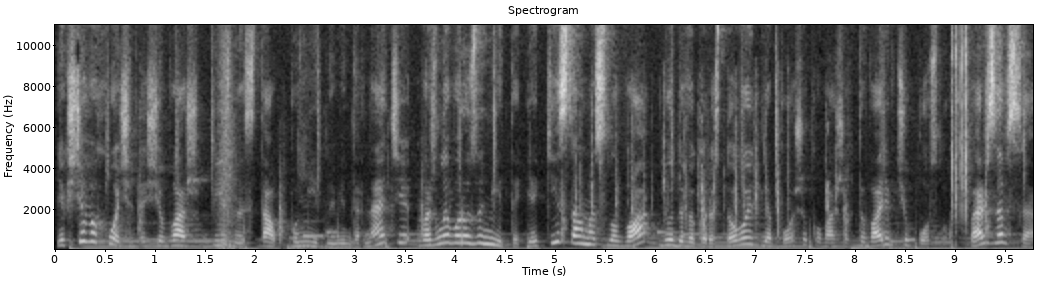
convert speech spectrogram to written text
Якщо ви хочете, щоб ваш бізнес став помітним в інтернеті, важливо розуміти, які саме слова люди використовують для пошуку ваших товарів чи послуг. Перш за все,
